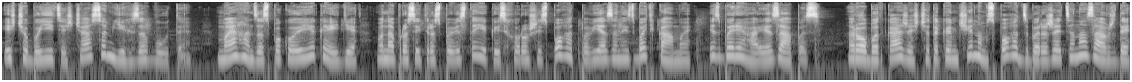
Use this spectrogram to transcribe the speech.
і що боїться з часом їх забути. Меган заспокоює Кейді. Вона просить розповісти якийсь хороший спогад, пов'язаний з батьками, і зберігає запис. Робот каже, що таким чином спогад збережеться назавжди,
